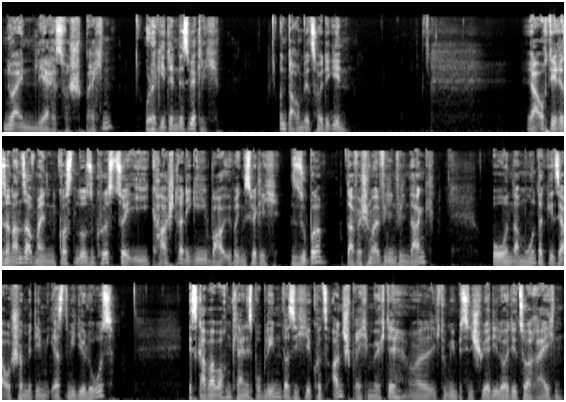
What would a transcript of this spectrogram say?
nur ein leeres Versprechen? Oder geht denn das wirklich? Und darum wird es heute gehen. Ja, auch die Resonanz auf meinen kostenlosen Kurs zur EIK-Strategie war übrigens wirklich super. Dafür schon mal vielen, vielen Dank. Und am Montag geht es ja auch schon mit dem ersten Video los. Es gab aber auch ein kleines Problem, das ich hier kurz ansprechen möchte, weil ich tue mir ein bisschen schwer, die Leute zu erreichen.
